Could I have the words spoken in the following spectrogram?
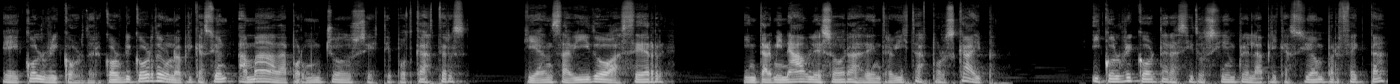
eh, Call Recorder. Call Recorder, una aplicación amada por muchos este, podcasters que han sabido hacer interminables horas de entrevistas por Skype. Y Call Recorder ha sido siempre la aplicación perfecta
